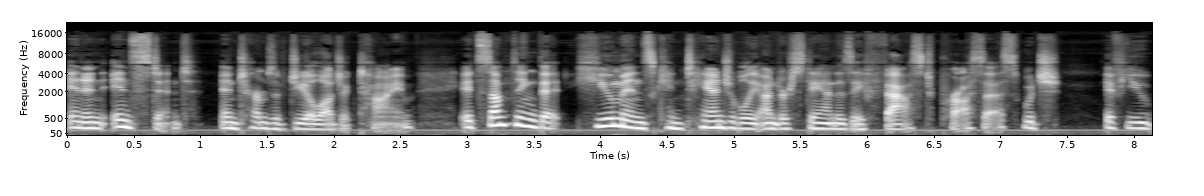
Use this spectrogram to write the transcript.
in an instant in terms of geologic time. It's something that humans can tangibly understand as a fast process, which, if you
